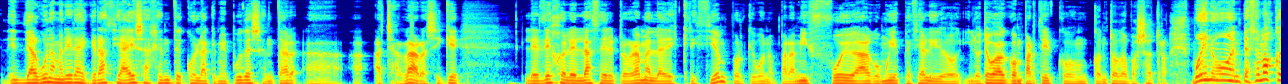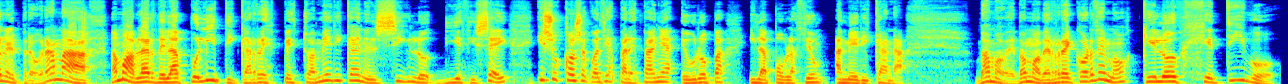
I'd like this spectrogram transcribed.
de alguna manera es gracias a esa gente con la que me pude sentar a, a charlar. Así que les dejo el enlace del programa en la descripción porque, bueno, para mí fue algo muy especial y lo, tengo que compartir con, con, todos vosotros. Bueno, empecemos con el programa. Vamos a hablar de la política respecto a América en el siglo XVI y sus consecuencias para España, Europa y la población americana. Vamos a ver, vamos a ver. Recordemos que el objetivo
